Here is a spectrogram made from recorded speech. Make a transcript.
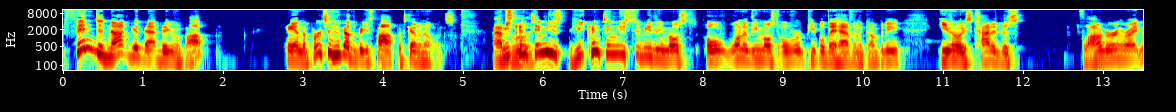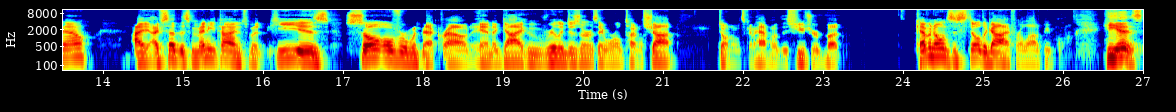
Finn did not get that big of a pop, and the person who got the biggest pop was Kevin Owens. Absolutely. He continues. He continues to be the most one of the most over people they have in the company even though he's kind of just floundering right now. I, I've said this many times, but he is so over with that crowd and a guy who really deserves a world title shot. Don't know what's going to happen with his future, but Kevin Owens is still the guy for a lot of people. He is.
